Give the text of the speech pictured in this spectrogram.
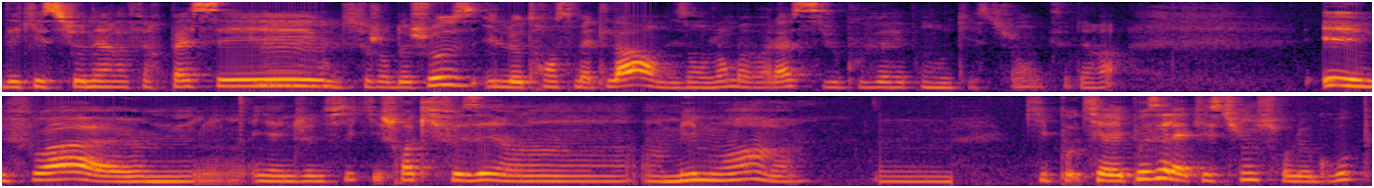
des questionnaires à faire passer Mm. ou ce genre de choses, ils le transmettent là en disant aux gens, bah voilà, si vous pouvez répondre aux questions, etc. Et une fois, euh, il y a une jeune fille qui, je crois, qui faisait un, un mémoire qui, po- qui avait posé la question sur le groupe.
